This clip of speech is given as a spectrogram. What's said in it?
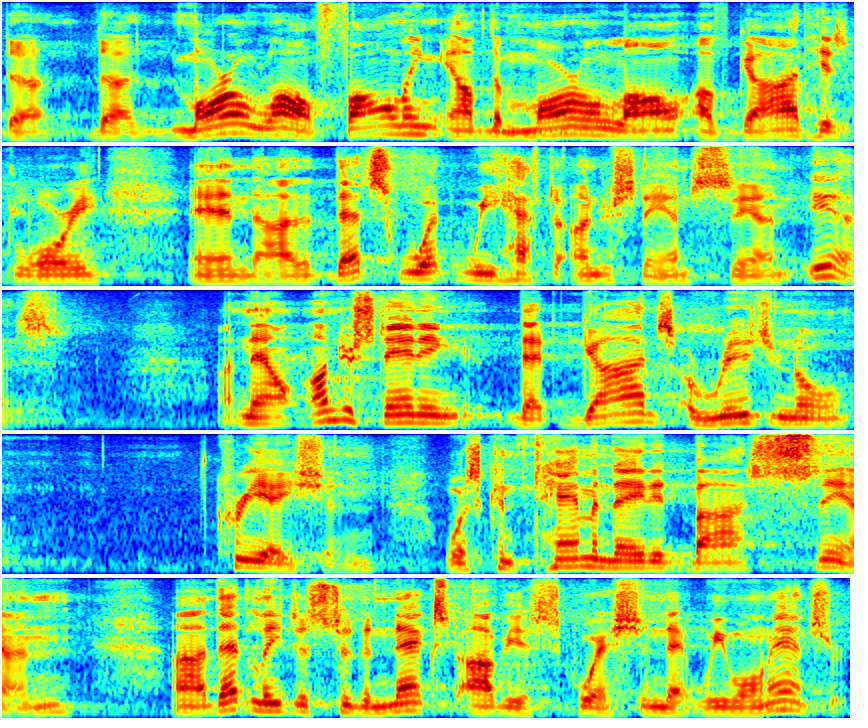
the, the moral law, falling of the moral law of God, His glory, and uh, that's what we have to understand sin is. Uh, now, understanding that God's original creation was contaminated by sin, uh, that leads us to the next obvious question that we won't answer.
